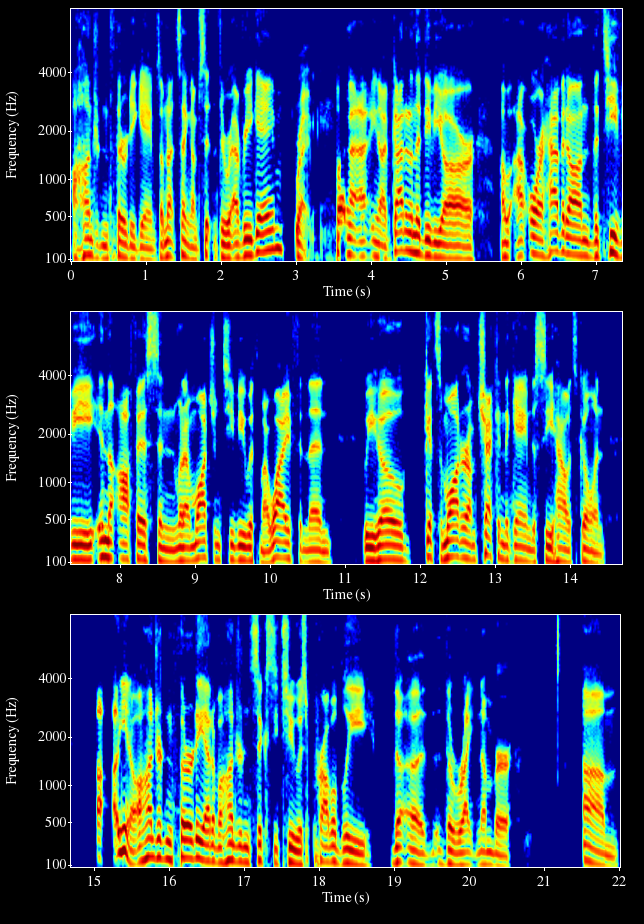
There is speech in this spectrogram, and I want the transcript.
130 games. I'm not saying I'm sitting through every game, Right. but uh, you know, I've got it on the DVR uh, or have it on the TV in the office. And when I'm watching TV with my wife, and then we go get some water, I'm checking the game to see how it's going. Uh, uh, you know, 130 out of 162 is probably the uh, the right number. Um,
